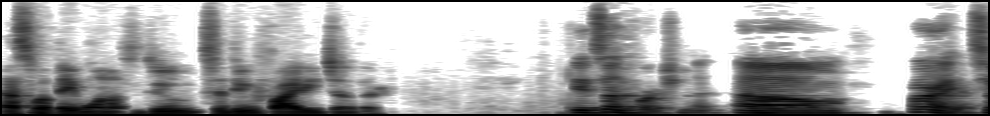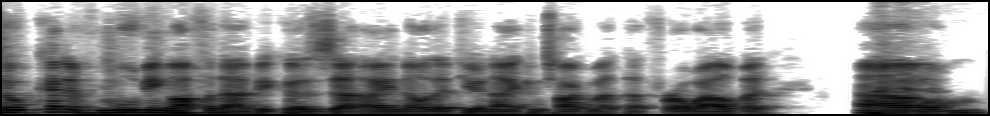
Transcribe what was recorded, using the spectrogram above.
That's what they want us to do to do fight each other. It's unfortunate. Um, all right, so kind of moving off of that because uh, I know that you and I can talk about that for a while, but um,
